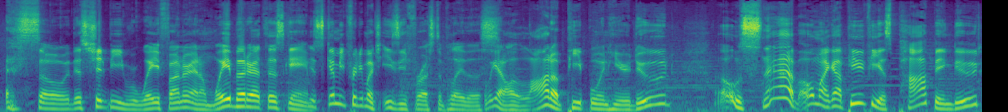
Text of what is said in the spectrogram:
so this should be way funner and I'm way better at this game. It's going to be pretty much easy for us to play this. We got a lot of people in here, dude. Oh, snap. Oh my god, PvP is popping, dude.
